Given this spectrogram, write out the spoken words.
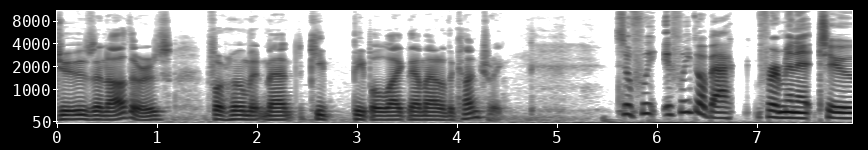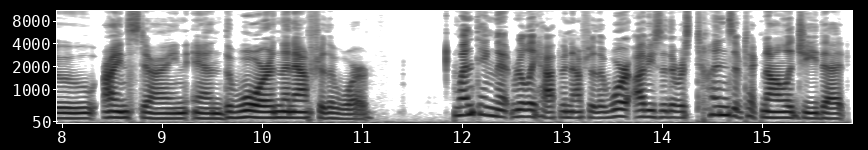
Jews and others for whom it meant keep people like them out of the country. So if we if we go back for a minute to Einstein and the war, and then after the war one thing that really happened after the war obviously there was tons of technology that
